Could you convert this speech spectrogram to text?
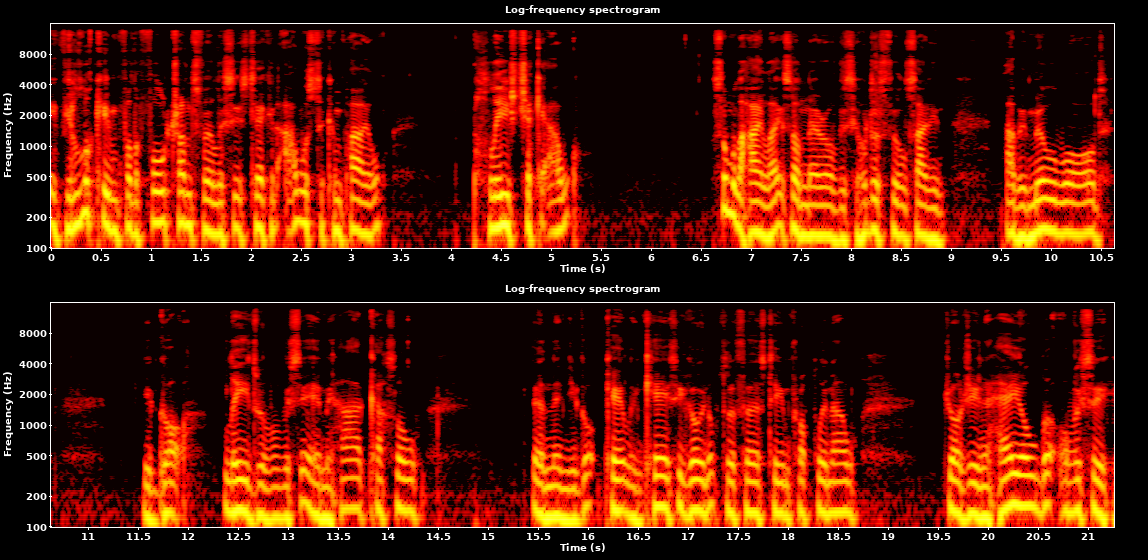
if you're looking for the full transfer list, it's taken hours to compile. Please check it out. Some of the highlights on there, obviously, Huddersfield signing Abby Millward. You've got Leeds with obviously Amy Hardcastle. And then you've got Caitlin Casey going up to the first team properly now. Georgina Hale, but obviously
